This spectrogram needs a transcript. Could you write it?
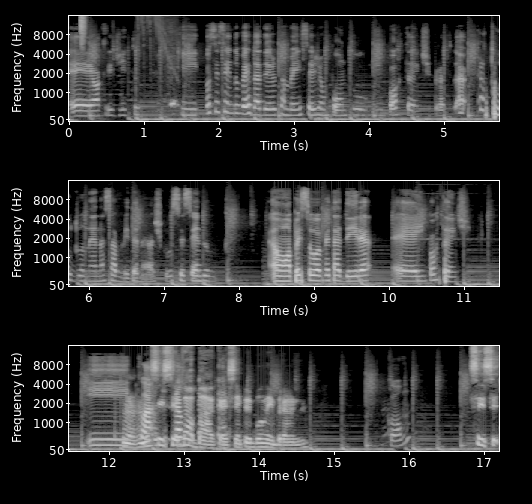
é, eu acredito que você sendo verdadeiro também seja um ponto importante para ah, tudo, né, nessa vida, né? Eu acho que você sendo uma pessoa verdadeira é importante. E, uhum. claro, sem ser babaca, é sempre bom lembrar, né? Como? Sem ser,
